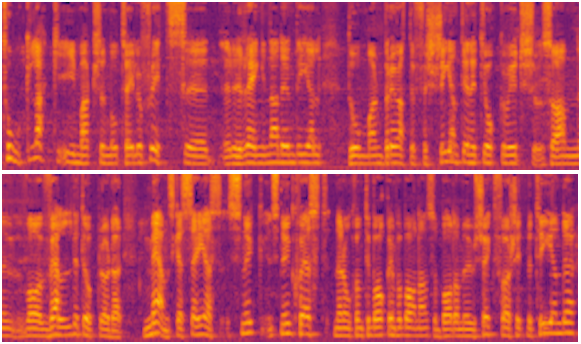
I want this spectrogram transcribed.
toklack i matchen mot Taylor Fritz. Eh, det regnade en del. Domaren bröt det för sent enligt Djokovic så han eh, var väldigt upprörd där. Men ska sägas, snygg, snygg gest. När de kom tillbaka in på banan så bad de ursäkt för sitt beteende.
